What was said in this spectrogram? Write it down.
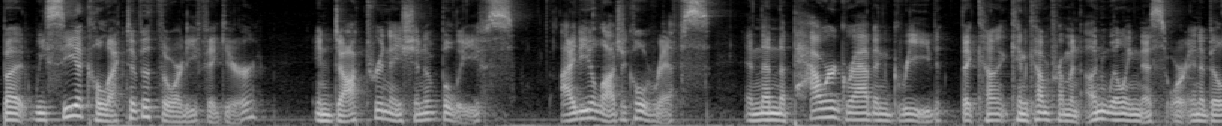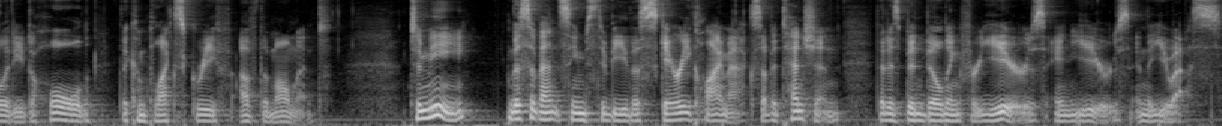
but we see a collective authority figure indoctrination of beliefs, ideological rifts, and then the power grab and greed that can come from an unwillingness or inability to hold the complex grief of the moment. To me, this event seems to be the scary climax of a tension that has been building for years and years in the US.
